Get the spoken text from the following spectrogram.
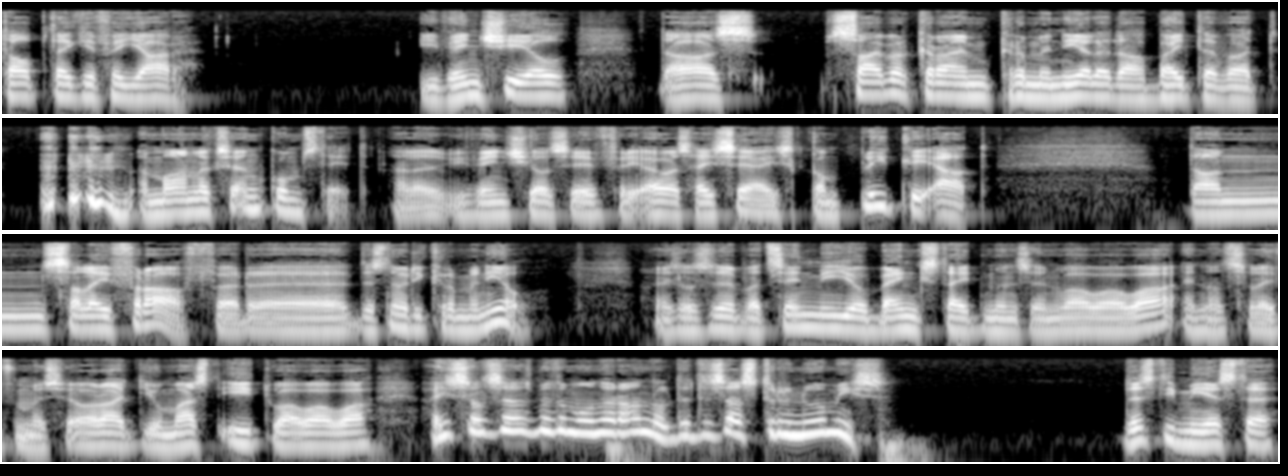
betaal baie vir jare. Eventueel daar's cybercrime kriminele daar buite wat 'n maandelikse inkomste het. Hulle eventueel sê vir die ou as hy sê hy's completely out, dan sal hy vra vir uh, dis nou die krimineel. Hy sal sê but send me your bank statements and wa wa wa en dan sal hy vir my sê all right you must eat wa wa wa. Hy sal selfs met hom onderhandel. Dit is astronomies. Dis die meeste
